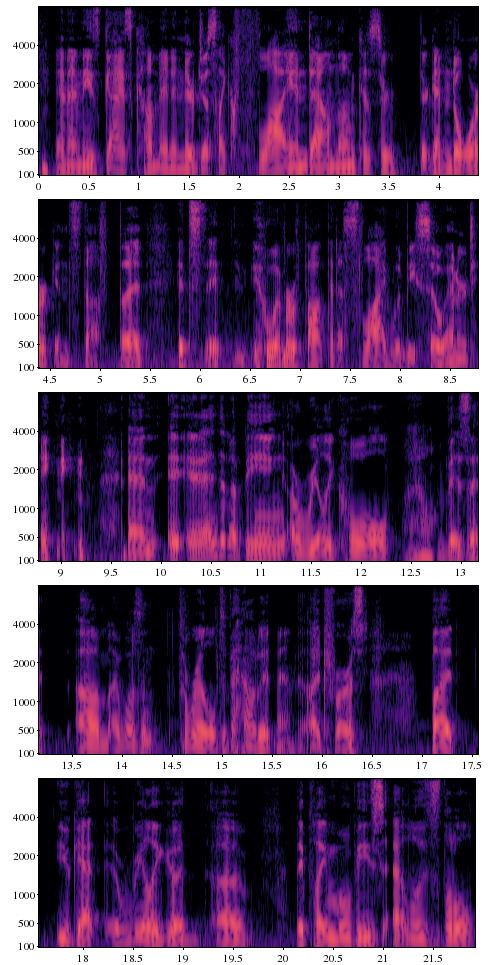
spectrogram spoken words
and then these guys come in and they're just like flying down them because they're they're getting to work and stuff. But it's it, whoever thought that a slide would be so entertaining. and it, it ended up being a really cool Wow. visit. Um, I wasn't thrilled about it Yeah. at first, but you get a really good. Uh, they play movies, at these little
